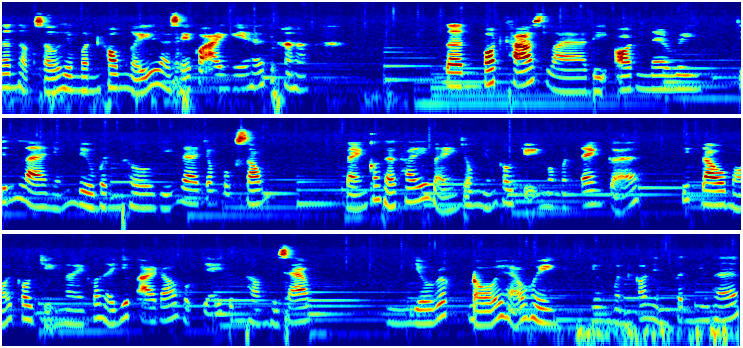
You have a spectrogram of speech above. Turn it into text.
Nên thật sự thì mình không nghĩ là sẽ có ai nghe hết. Tên podcast là The Ordinary, chính là những điều bình thường diễn ra trong cuộc sống. Bạn có thể thấy bạn trong những câu chuyện mà mình đang kể. Biết đâu mỗi câu chuyện này có thể giúp ai đó vực dậy tinh thần thì sao? Dù rất đổi hảo huyền, nhưng mình có niềm tin như thế.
